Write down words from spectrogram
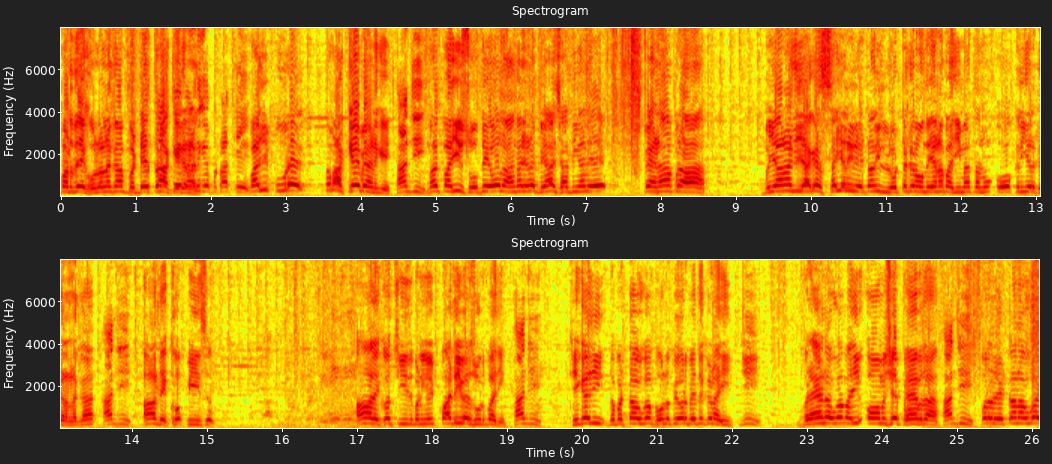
ਪਰਦੇ ਖੋਲਣ ਲੱਗਾ ਵੱਡੇ ਧਮਾਕੇ ਕਰਨ ਲੱਗੇ। ਪਟਾਕੇ। ਭਾਜੀ ਪੂਰੇ ਧਮਾਕੇ ਪੈਣਗੇ। ਹਾਂਜੀ। ਮੈਂ ਭਾਜੀ ਸੌਦੇ ਉਹ ਲਾਂਗਾ ਜਿਹੜੇ ਵਿਆਹ ਸ਼ਾਦੀਆਂ ਦੇ ਭੈਣਾ ਭਰਾ ਬਾਜ਼ਾਰਾਂ 'ਚ ਜਾ ਕੇ ਸਹੀ ਵਾਲੀ ਰੇਟਾਂ ਦੀ ਲੁੱਟ ਕਰਾਉਂਦੇ ਆ ਨਾ ਭਾਜੀ ਮੈਂ ਤੁਹਾਨੂੰ ਉਹ ਕਲੀਅਰ ਕਰਨ ਲੱਗਾ। ਹਾਂਜੀ। ਆਹ ਦੇਖੋ ਪੀਸ ਆਹ ਦੇਖੋ ਚੀਜ਼ ਬਣੀ ਹੋਈ ਪਾਰਟੀ ਵੇਅਰ ਸੂਟ ਭਾਜੀ। ਹਾਂਜੀ। ਠੀਕ ਹੈ ਜੀ ਦੁਪੱਟਾ ਹੋਊਗਾ ਫੁੱਲ ਪਿਓਰ ਵਿਦ ਕਢਾਈ। ਜੀ। ਬ੍ਰਾਂਡ ਆਊਗਾ ਭਾਜੀ ਓਮ ਸ਼ੇ ਫੈਬ ਦਾ। ਹਾਂਜੀ। ਪਰ ਰੇਟਾਂ ਦਾ ਆਊਗਾ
